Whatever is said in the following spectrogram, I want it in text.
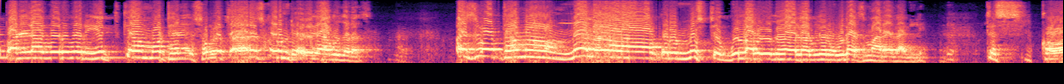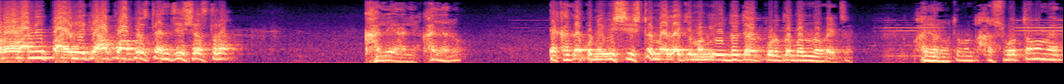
पडल्याबरोबर इतक्या मोठ्याने सगळं तयारच करून ठेवले अगोदरच. अश्वत्थाम मेला करून नुसते गुलाल उधळायला लागले आणि उड्याच मारायला लागले. ते कौरवाने पाहिले की आपोआपच त्यांचे शस्त्र खाली आले. काय झालं? एखादा कोणी विशिष्ट मेला की मग युद्ध त्या पुरतं बंद व्हायचं. काय झालं? होतं म्हणतो अश्वत्थामा मेला.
